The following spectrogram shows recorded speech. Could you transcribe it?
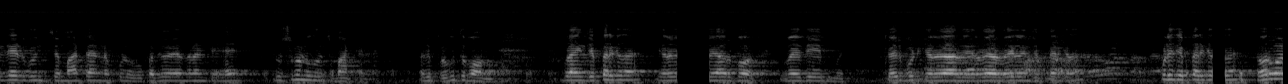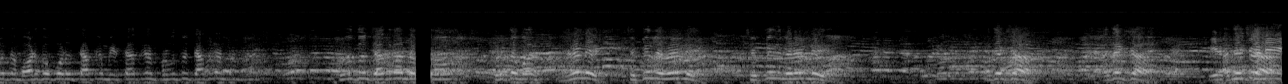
సెక్రటరియట్ గురించి మాట్లాడినప్పుడు పదివేల అంటే రుషికొండ గురించి మాట్లాడలేదు అది ప్రభుత్వ భవనం. ఇప్పుడు ఆయన చెప్పారు కదా ఇరవై ఆరు ఇది స్క్వేర్ ఫుట్కి ఇరవై ఆరు ఇరవై ఆరు వేలు అని చెప్పారు కదా. ఇప్పుడే చెప్పారు కదా ఎవరు వాడితే వాడుకోకపోవడం చేతకం మీ చేతకం ప్రభుత్వం చేతకంటాం ప్రభుత్వం చేతకంటాం ప్రభుత్వం వినండి చెప్పింది వినండి చెప్పింది వినండి. అధ్యక్ష అధ్యక్ష అధ్యక్ష.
